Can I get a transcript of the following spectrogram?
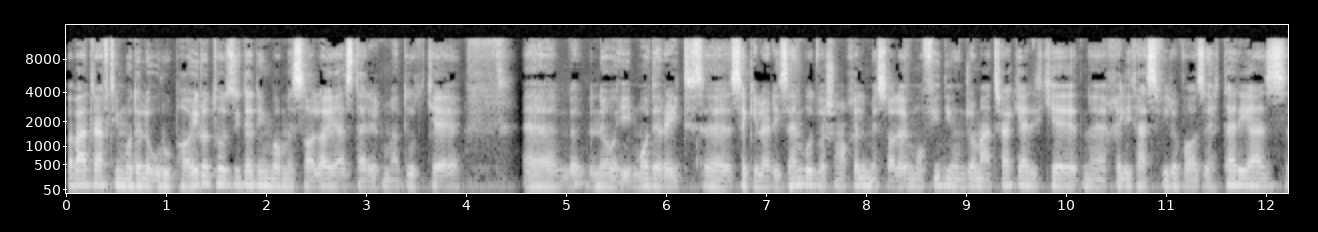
و بعد رفتیم مدل اروپایی رو توضیح دادیم با مثالهایی از طارق مدود که نوعی moderate secularism بود و شما خیلی مثالهای مفیدی اونجا مطرح کردید که خیلی تصویر واضح تری از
